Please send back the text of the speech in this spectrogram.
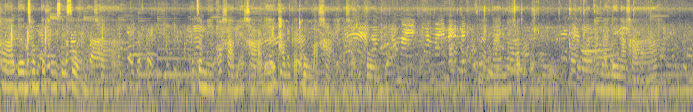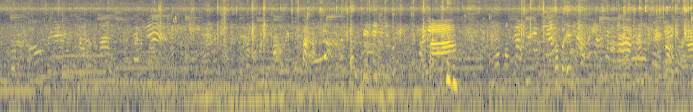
พาเดินชมกระทงสวยๆนะคะ ก็จะมีพ่อค้าแม่ค้าได้ทำกระทงมาขายนะคะทุกคน วยงามนะคะทุกคนดูสวยงามทั้งนั้นเลยนะคะจะ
